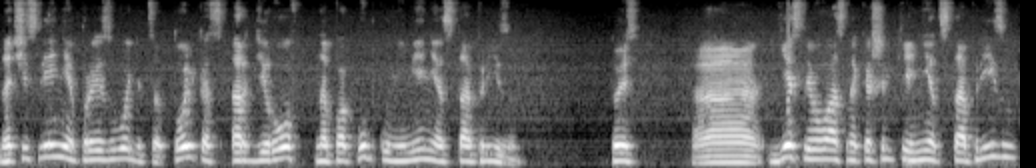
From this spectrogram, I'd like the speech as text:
Начисление производится только с ордеров на покупку не менее 100 призм. То есть, если у вас на кошельке нет 100 призм,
